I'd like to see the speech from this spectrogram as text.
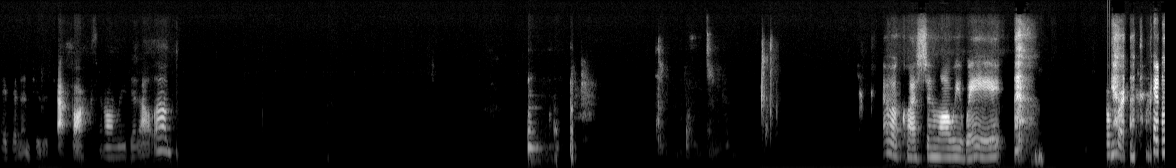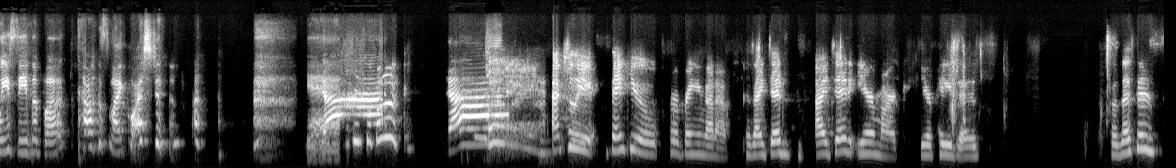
type it into the chat box and I'll read it out loud. I have a question while we wait. Can we see the book? That was my question. yeah. yeah. This is the book. Yeah. Actually, thank you for bringing that up because I did I did earmark your pages. So this is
